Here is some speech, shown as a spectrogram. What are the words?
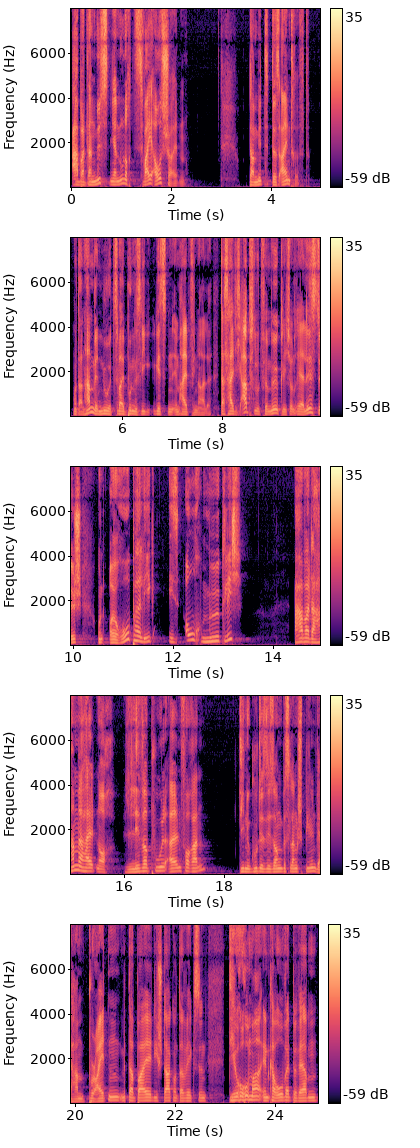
Aber dann müssten ja nur noch zwei ausscheiden, damit das eintrifft. Und dann haben wir nur zwei Bundesligisten im Halbfinale. Das halte ich absolut für möglich und realistisch. Und Europa League ist auch möglich. Aber da haben wir halt noch Liverpool allen voran die eine gute Saison bislang spielen. Wir haben Brighton mit dabei, die stark unterwegs sind. Die Roma in K.O.-Wettbewerben.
